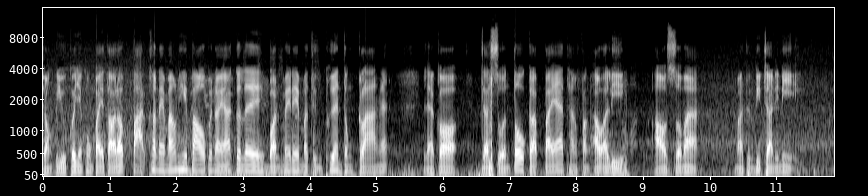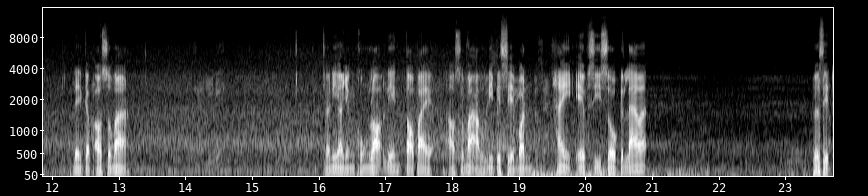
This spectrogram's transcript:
จองกิวก็ยังคงไปต่อแล้วปาดเข้าในมาที่เบาไปหน่อยฮะก็เลยบอลไม่ได้มาถึงเพื่อนตรงกลางฮะแล้วก็จะสวนโต้กลับไปฮะทางฝั่งอัลอาลีอัลโซมามาถึงดิจานินี่เล่นกับอัลโซมา จานี่เอายังคงเลาะเลี้ยงต่อไป เอัลโซมาเอาตรงนี้ไปเสียบอลให้ FC โซกันแล้วฮะเพอร์ซิช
